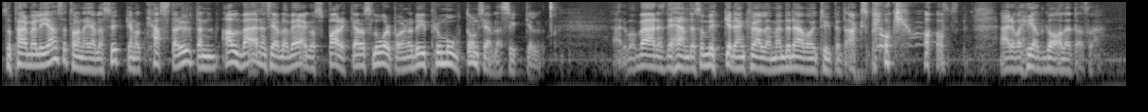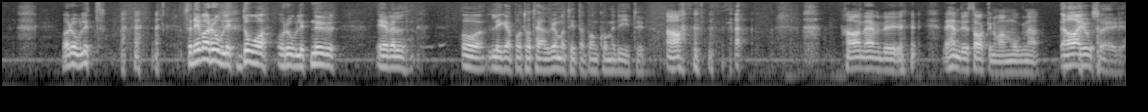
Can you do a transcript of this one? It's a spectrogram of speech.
Så Per Möller tar den här jävla cykeln och kastar ut den all världens jävla väg och sparkar och slår på den. Och det är ju promotorns jävla cykel. Nej, det, var världens, det hände så mycket den kvällen, men det där var ju typ ett axplock. Nej, det var helt galet alltså. Vad roligt. Så det var roligt då och roligt nu är väl att ligga på ett hotellrum och titta på en komedi typ. Ja. ja, nej men det, det händer ju saker när man mognar. Ja, jo så är det ju.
